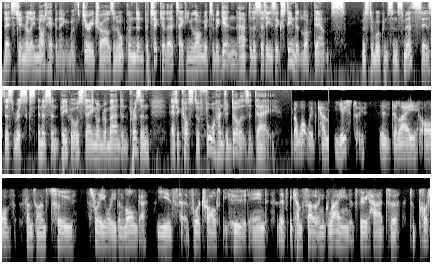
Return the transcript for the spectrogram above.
That's generally not happening, with jury trials in Auckland in particular taking longer to begin after the city's extended lockdowns. Mr. Wilkinson Smith says this risks innocent people staying on remand in prison at a cost of $400 a day. But what we've come used to is delays of sometimes two, three, or even longer years uh, for a trial to be heard. And that's become so ingrained, it's very hard to, to push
